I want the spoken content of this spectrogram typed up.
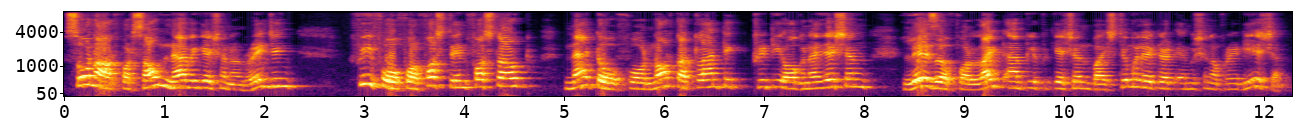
sonar for sound navigation and ranging, FIFO for first in, first out, NATO for North Atlantic Treaty Organization, laser for light amplification by stimulated emission of radiation.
